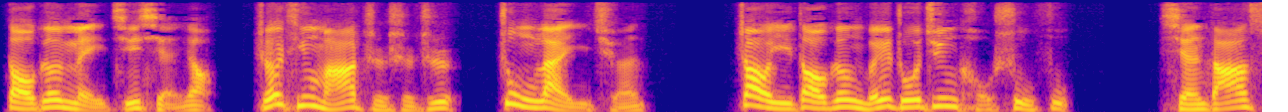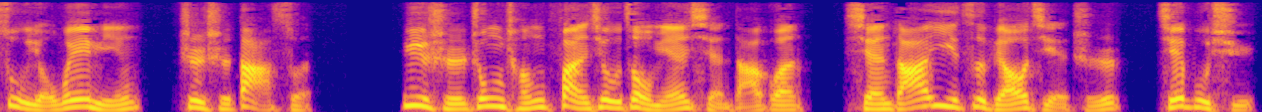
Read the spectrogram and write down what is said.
道根每及险要，折停马指示之，众赖以全。赵以道根为卓军口束缚。显达素有威名，致使大损。御史中丞范秀奏免显达官，显达亦自表解职，皆不许。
